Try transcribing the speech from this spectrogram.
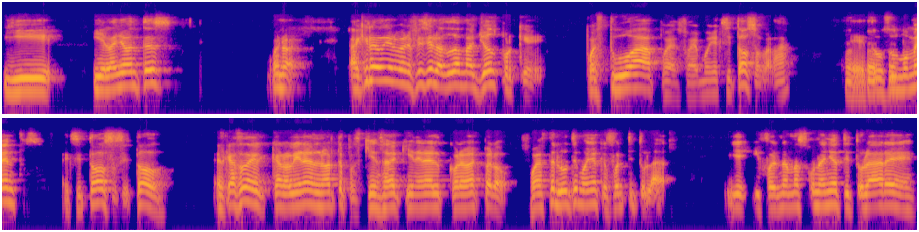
y, y el año antes, bueno, aquí le doy el beneficio de la duda a Mac Jones porque, pues, Tua, pues, fue muy exitoso, ¿verdad? Eh, tuvo sus momentos exitosos y todo. El caso de Carolina del Norte, pues quién sabe quién era el coreback, pero fue hasta el último año que fue el titular. Y, y fue nada más un año titular en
